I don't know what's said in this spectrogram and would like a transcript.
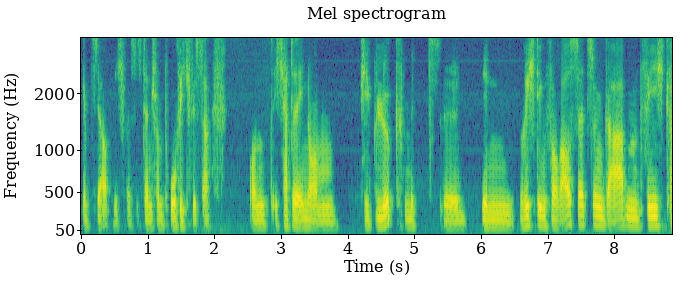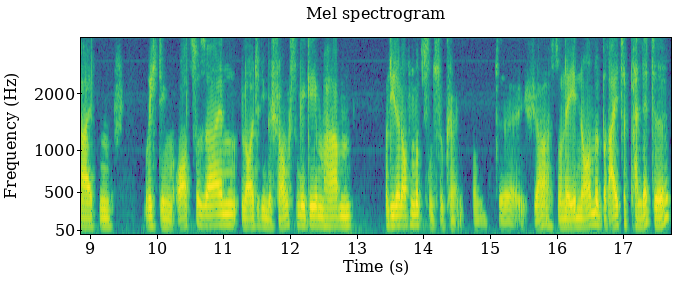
Gibt's ja auch nicht. Was ist denn schon Profi-Quizzer? Und ich hatte enorm viel Glück mit äh, den richtigen Voraussetzungen, Gaben, Fähigkeiten, richtigen Ort zu sein, Leute, die mir Chancen gegeben haben und die dann auch nutzen zu können. Und äh, ja, so eine enorme breite Palette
